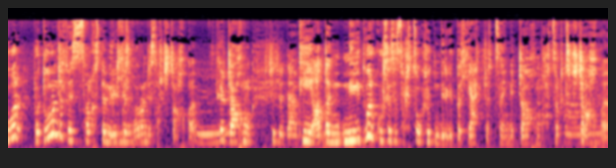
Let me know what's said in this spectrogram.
зүгээр 4 жил байсан сурах хэвээр мэрэгчлэл 3 жил сурчиж байгаа байхгүй. Тэгэхээр жоохон хичээлүүд аа. Тийм одоо нэгдүгээр курсээс сурцсан хүмүүсийн дэргэд бол яач утсан ингээд жоохон хоцрогдчихж байгаа байхгүй.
